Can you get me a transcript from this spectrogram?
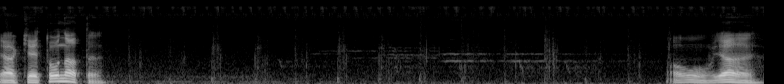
야, 걔 또 나왔다. 어우, 야.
